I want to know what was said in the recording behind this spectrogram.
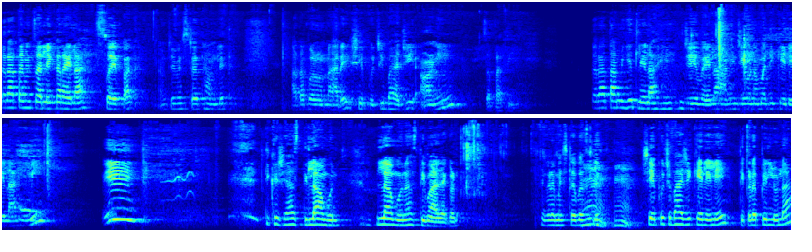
तर आता मी चालले करायला स्वयंपाक. आमचे मिस्टर थांबलेत. आता बनवणार आहे शेपूची भाजी आणि चपाती. तर आता आम्ही घेतलेला आहे जेवायला आणि जेवणामध्ये केलेला आहे मी! ती कशी हसती लांबून. लांबून हसती माझ्याकडं. तिकडे मिस्टर बसले. शेपूची भाजी केलेली आहे तिकडे पिल्लूला.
